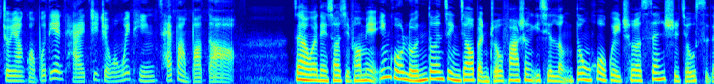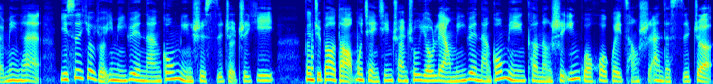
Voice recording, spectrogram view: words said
中央广播电台记者王威婷采访报道。在外电消息方面，英国伦敦近郊本周发生一起冷冻货柜车三十九死的命案，疑似又有一名越南公民是死者之一。根据报道，目前已经传出有两名越南公民可能是英国货柜藏尸案的死者，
